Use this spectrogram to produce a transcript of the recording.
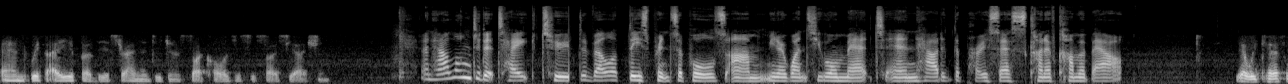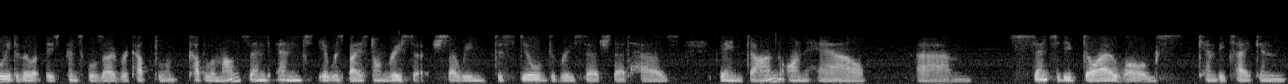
and with AIPA, the Australian Indigenous Psychologists Association. And how long did it take to develop these principles, um, you know, once you all met, and how did the process kind of come about? Yeah, we carefully developed these principles over a couple of, couple of months, and, and it was based on research. So we distilled the research that has been done on how um, sensitive dialogues can be taken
